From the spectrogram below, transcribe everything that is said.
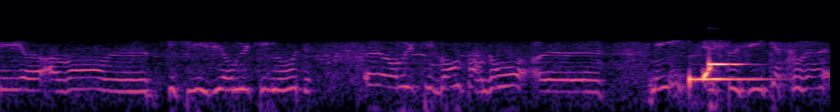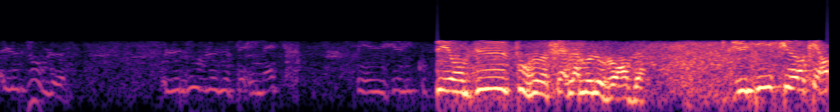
était euh, avant euh, utilisée en multimode, euh, en multibande, pardon, euh, mais elle faisait 80, le double, le double de périmètre. Et je l'ai coupé en deux pour euh, faire la monobande. Je dis qu'en 40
